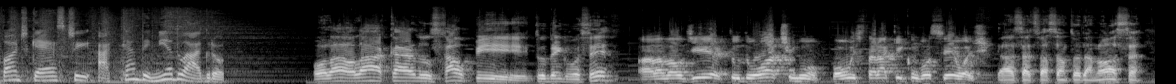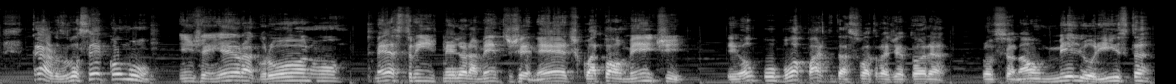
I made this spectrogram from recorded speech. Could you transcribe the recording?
Podcast Academia do Agro. Olá, olá, Carlos Raup. Tudo bem com você? Fala, Valdir. Tudo ótimo. Bom estar aqui com você hoje. A satisfação toda nossa. Carlos, você como engenheiro agrônomo, mestre em melhoramento genético, atualmente, eu, boa parte da sua trajetória profissional, melhorista,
